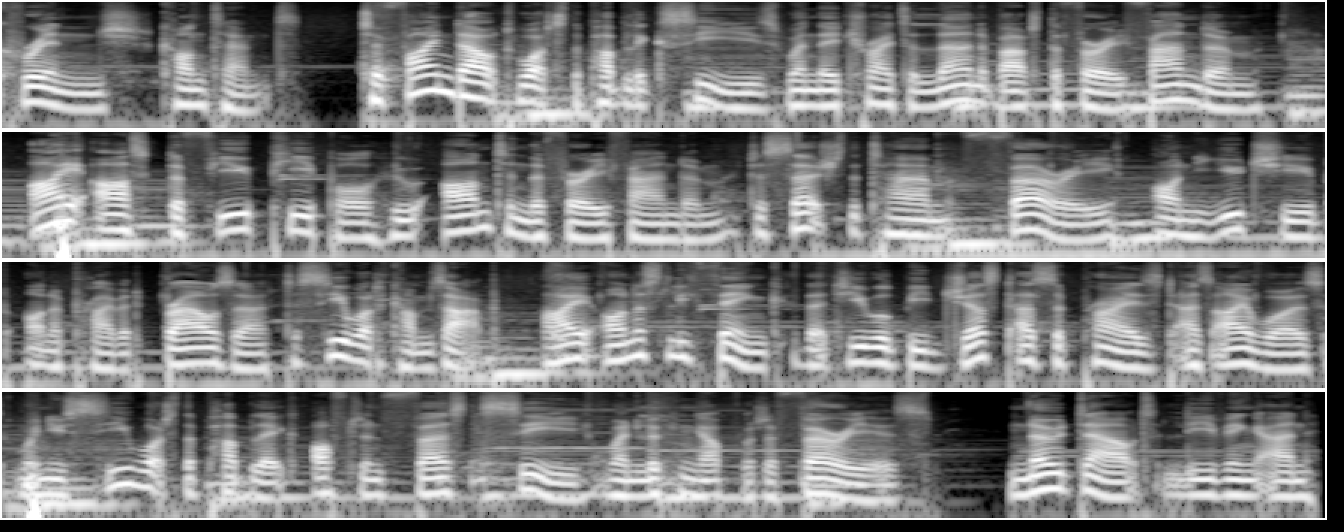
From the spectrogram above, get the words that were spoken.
cringe content. To find out what the public sees when they try to learn about the furry fandom, I asked a few people who aren't in the furry fandom to search the term furry on YouTube on a private browser to see what comes up. I honestly think that you will be just as surprised as I was when you see what the public often first see when looking up what a furry is. No doubt leaving an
